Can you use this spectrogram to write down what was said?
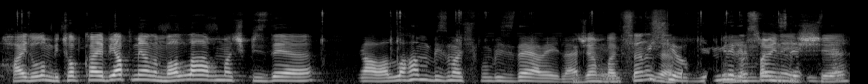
Haydi oğlum bir top kaybı yapmayalım. Vallahi bu maç bizde ya. Ya vallahi mı biz maç bu bizde ya beyler. Hocam baksanıza. hiçbir şey yok. Yemin ederim nasıl oynayış ya?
